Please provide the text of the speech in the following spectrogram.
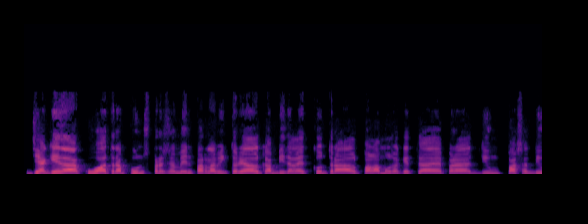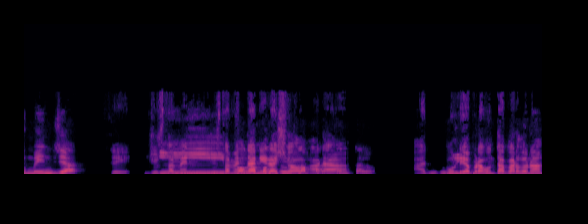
ja queda a 4 punts precisament per la victòria del Canvi de Let contra el Palamós aquest eh, per- dium, passat diumenge. Sí, justament, justament Dani, era això. Ara et volia preguntar, perdona,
